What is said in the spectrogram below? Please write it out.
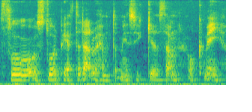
Så står Peter där och hämtar min cykel sen och mig.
